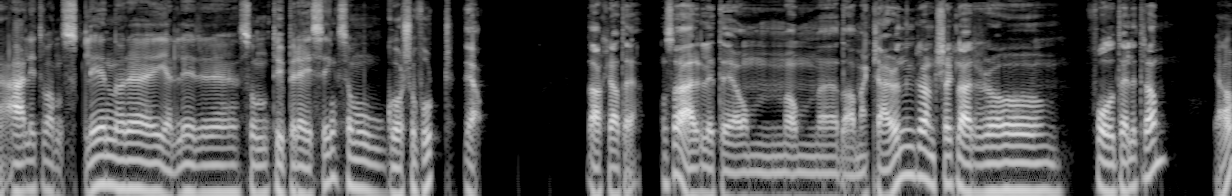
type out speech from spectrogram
er litt vanskelig når det gjelder øh, sånn type racing, som går så fort. Ja, Det er akkurat det. Og så er det litt det om, om eh, da McLaren kanskje klarer å få det til litt. Rann. Ja.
